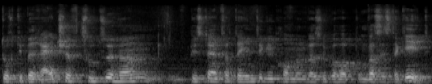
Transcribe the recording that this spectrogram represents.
durch die Bereitschaft zuzuhören, bist du einfach dahinter gekommen, was überhaupt, um was es da geht.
